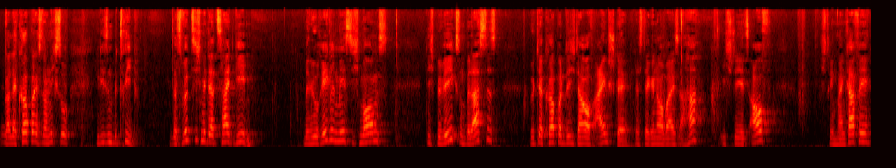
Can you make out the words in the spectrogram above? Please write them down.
Weil der Körper ist noch nicht so in diesem Betrieb. Das wird sich mit der Zeit geben. Wenn du regelmäßig morgens dich bewegst und belastest, wird der Körper dich darauf einstellen, dass der genau weiß, aha, ich stehe jetzt auf, ich trinke meinen Kaffee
